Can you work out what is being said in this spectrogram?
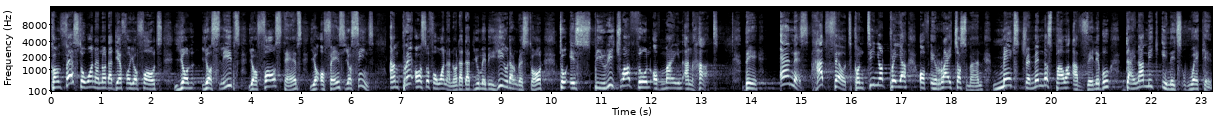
Confess to one another, therefore, your faults, your, your sleeps, your false steps, your offense, your sins. And pray also for one another that you may be healed and restored to a spiritual throne of mind and heart. The earnest, heartfelt, continued prayer of a righteous man makes tremendous power available, dynamic in its working.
